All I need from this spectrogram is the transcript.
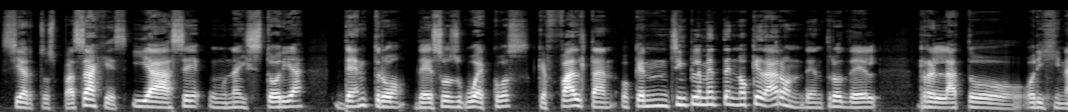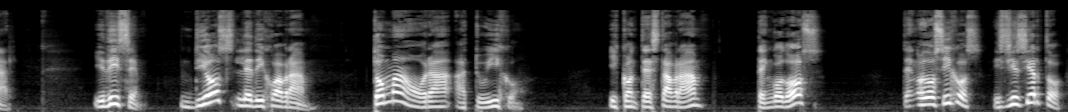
ciertos pasajes y hace una historia dentro de esos huecos que faltan o que simplemente no quedaron dentro del relato original. Y dice, Dios le dijo a Abraham, Toma ahora a tu hijo. Y contesta Abraham, tengo dos. Tengo dos hijos. Y sí es cierto.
